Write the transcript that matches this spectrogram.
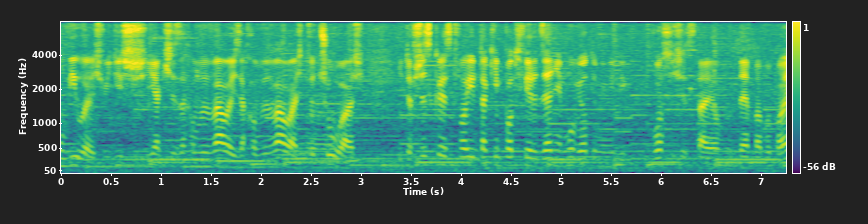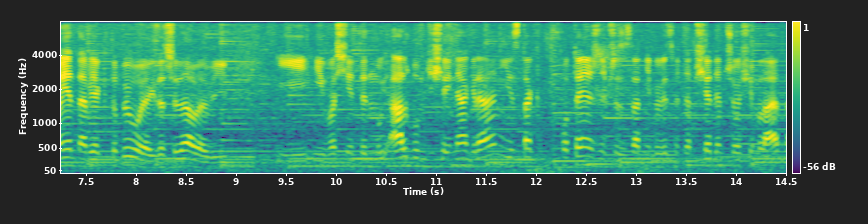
mówiłeś, widzisz jak się zachowywałeś, zachowywałaś, co czułaś. I to wszystko jest twoim takim potwierdzeniem, mówię o tym i mi włosy się stają dęba, bo pamiętam jak to było, jak zaczynałem. I, i, i właśnie ten mój album dzisiaj nagrań jest tak potężny przez ostatnie powiedzmy tam 7 czy 8 lat,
